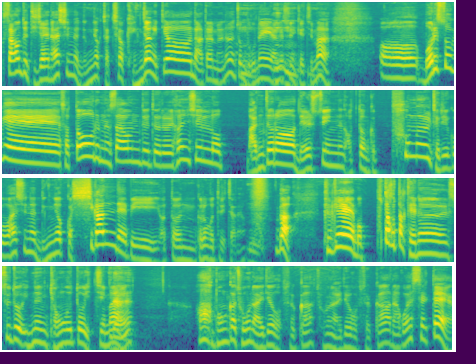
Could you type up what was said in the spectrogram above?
사운드 디자인 할수 있는 능력 자체가 굉장히 뛰어나다면은 좀 음. 논의할 음, 수 음, 있겠지만 어 머릿속에서 떠오르는 사운드들을 현실로 만들어낼 수 있는 어떤 그 품을 들이고 할 수 있는 능력과 시간 대비 어떤 그런 것들 있잖아요. 음. 그러니까 그게 뭐 후딱후딱 되는 수도 있는 경우도 있지만 네. 아 뭔가 좋은 아이디어가 없을까 좋은 아이디어가 없을까 라고 했을 때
